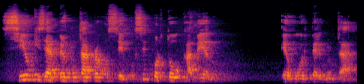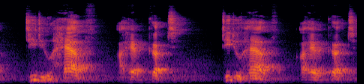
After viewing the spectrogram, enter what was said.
Se eu quiser perguntar para você, você cortou o cabelo? Eu vou perguntar, did you have a haircut? Did you have a haircut?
